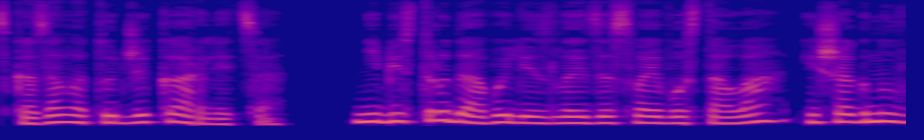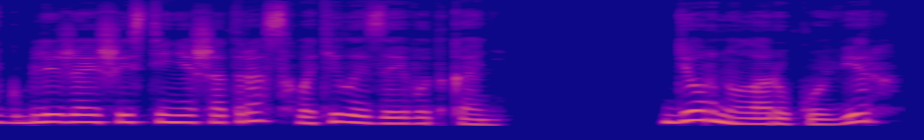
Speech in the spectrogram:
сказала тут же карлица. Не без труда вылезла из-за своего стола и, шагнув к ближайшей стене шатра, схватилась за его ткань. Дернула руку вверх,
